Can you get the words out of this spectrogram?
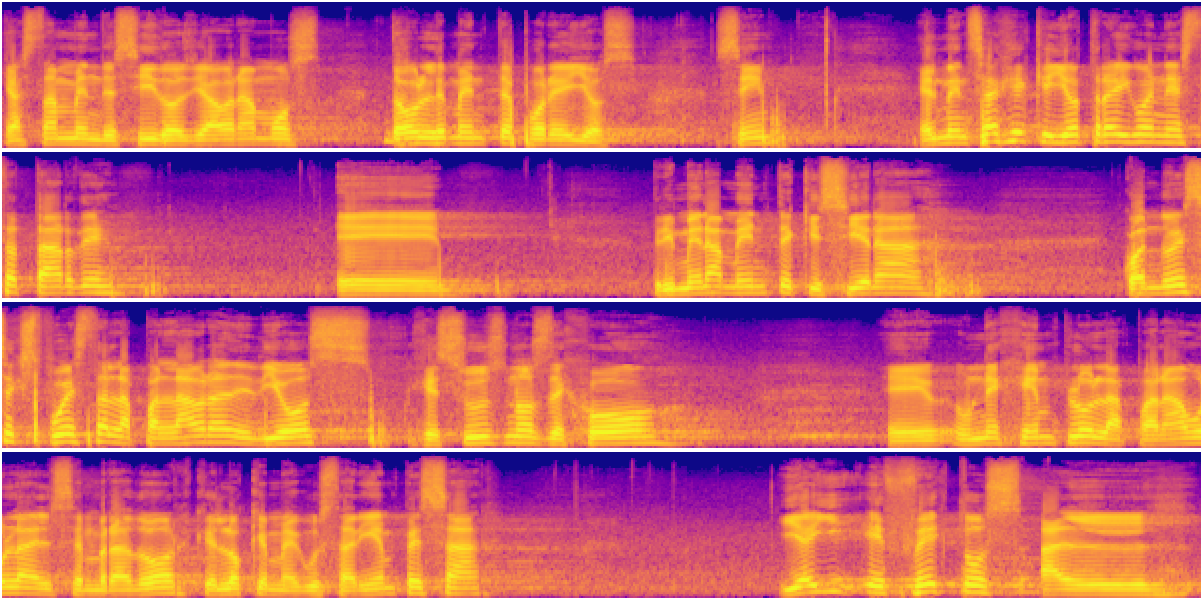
Ya están bendecidos, ya oramos doblemente por ellos. ¿sí? El mensaje que yo traigo en esta tarde, eh, primeramente quisiera, cuando es expuesta la palabra de Dios, Jesús nos dejó eh, un ejemplo, la parábola del sembrador, que es lo que me gustaría empezar. Y hay efectos al,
